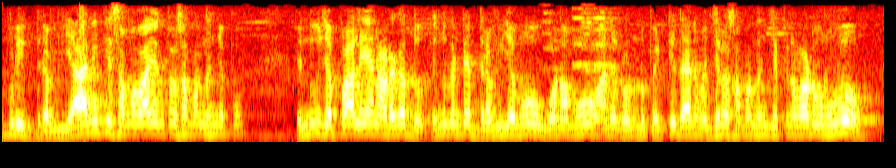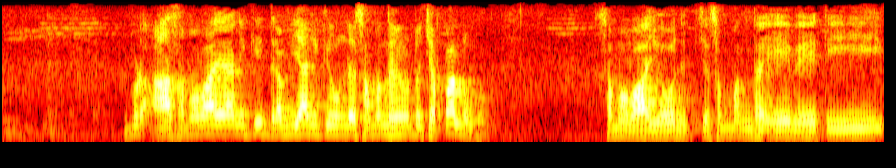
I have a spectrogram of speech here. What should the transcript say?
ఇప్పుడు ఈ ద్రవ్యానికి సమవాయంతో సంబంధం చెప్పు. ఎందుకు చెప్పాలి అని అడగద్దు. ఎందుకంటే ద్రవ్యము గుణము అని రెండు పెట్టి దాని మధ్యలో సంబంధం చెప్పినవాడు నువ్వు. ఇప్పుడు ఆ సమవాయానికి ద్రవ్యానికి ఉండే సంబంధం ఏమిటో చెప్పాలి నువ్వు. సమవాయో నిత్య సంబంధ ఏవేతి.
